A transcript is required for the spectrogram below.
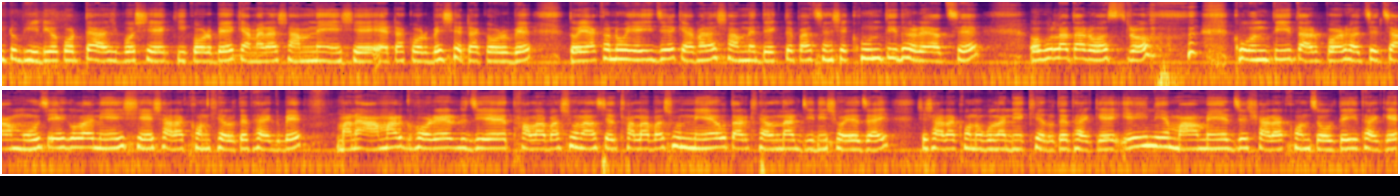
একটু ভিডিও করতে আসব, সে কি করবে? ক্যামেরার সামনে এসে এটা করবে, সেটা করবে। তো এখনও এই যে ক্যামেরার সামনে দেখতে পাচ্ছেন, সে খুন্তি ধরে আছে। ওগুলা তার অস্ত্র, খুন্তি, তারপর হচ্ছে চামচ, এগুলা নিয়েই সে সারাক্ষণ খেলতে থাকবে। মানে আমার ঘরের যে থালা বাসন আছে, থালা বাসন নিয়েও তার খেলনার জিনিস হয়ে যায়। সে সারাক্ষণ ওগুলা নিয়ে খেলতে থাকে। এই নিয়ে মা মেয়ের যে সারাক্ষণ চলতেই থাকে,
